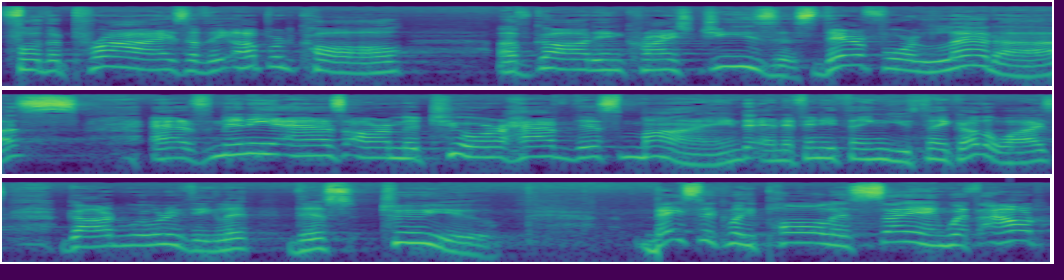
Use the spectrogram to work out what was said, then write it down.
for the prize of the upward call of God in Christ Jesus. Therefore, let us, as many as are mature, have this mind, and if anything you think otherwise, God will reveal it this to you. Basically, Paul is saying, without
